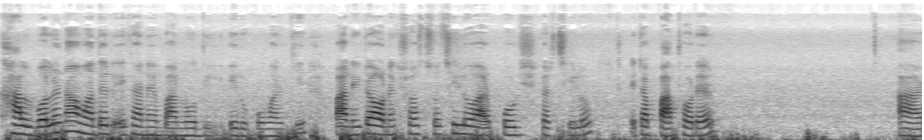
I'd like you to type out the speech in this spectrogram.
খাল বলে না আমাদের এখানে বা নদী এরকম আর কি। পানিটা অনেক স্বচ্ছ ছিল আর পরিষ্কার ছিল। এটা পাথরের। আর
